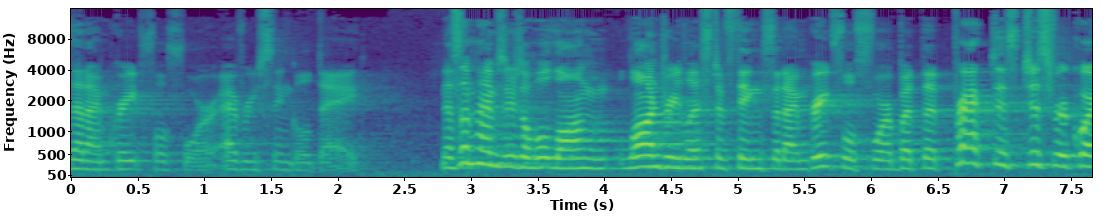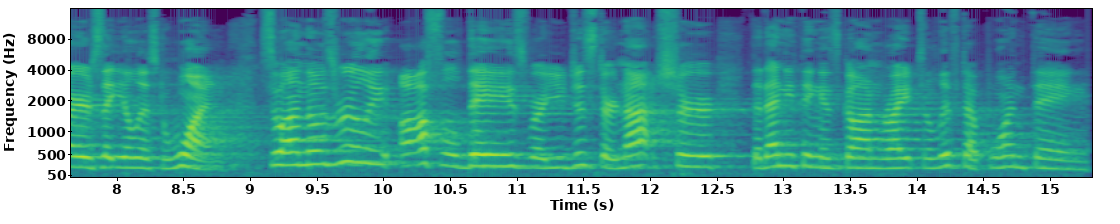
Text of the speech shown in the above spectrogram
that I'm grateful for every single day. Now, sometimes there's a whole long laundry list of things that I'm grateful for, but the practice just requires that you list one. So, on those really awful days where you just are not sure that anything has gone right, to lift up one thing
